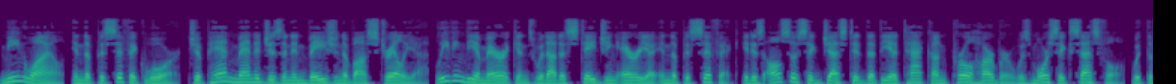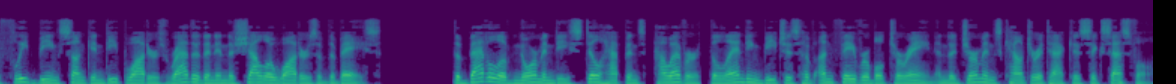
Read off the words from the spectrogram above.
Meanwhile, in the Pacific War, Japan manages an invasion of Australia, leaving the Americans without a staging area in the Pacific it is also suggested that the attack on Pearl Harbor was more successful, with the fleet being sunk in deep waters rather than in the shallow waters of the base. The Battle of Normandy still happens, however, the landing beaches have unfavourable terrain and the Germans' counterattack is successful.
